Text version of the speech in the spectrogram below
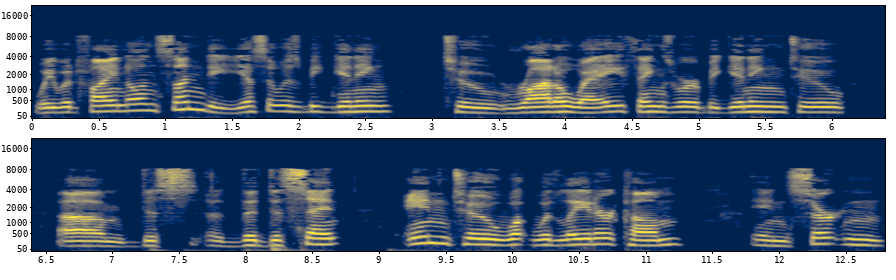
we would find on Sunday, yes, it was beginning to rot away. Things were beginning to, um, dis, uh, the descent into what would later come in certain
